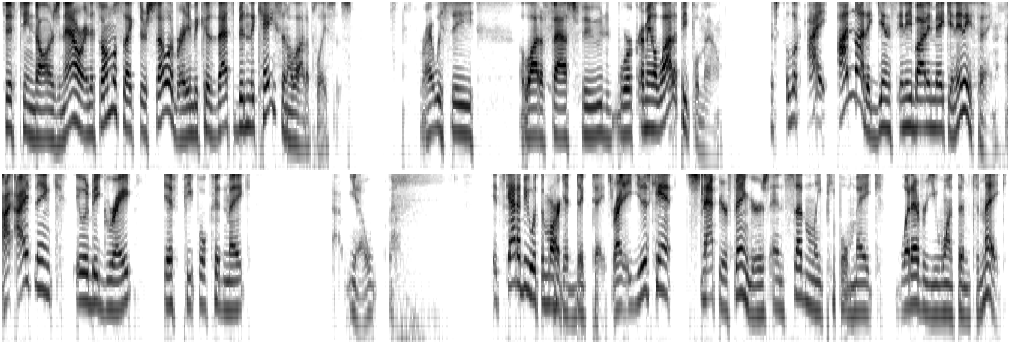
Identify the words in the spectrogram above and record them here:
$15 an hour. And it's almost like they're celebrating because that's been the case in a lot of places, right? We see a lot of fast food work. I mean, a lot of people now. Which look, I I'm not against anybody making anything. I I think it would be great if people could make, you know, it's got to be what the market dictates, right? You just can't snap your fingers and suddenly people make whatever you want them to make.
